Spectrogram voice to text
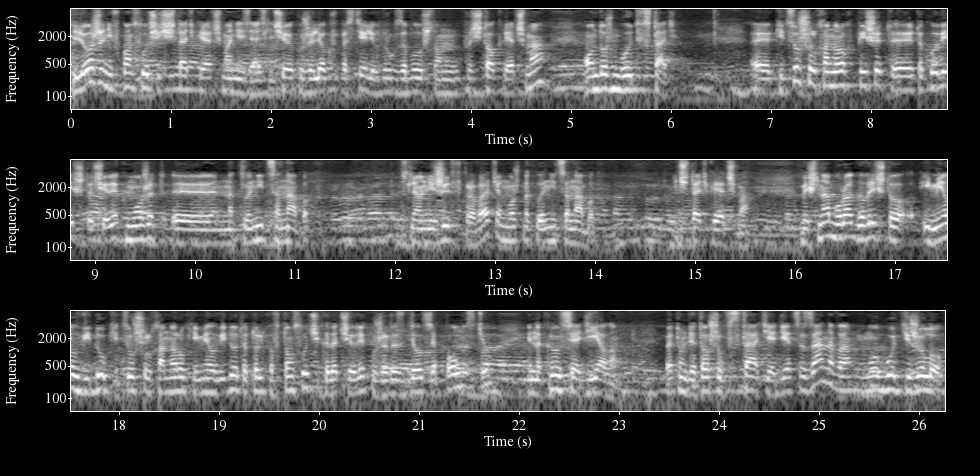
Лежа ни в коем случае считать криадшма нельзя. Если человек уже лег в постели и вдруг забыл, что он прочитал криадшма, он должен будет встать. Кицур Шульханорух пишет такую вещь, что человек может наклониться на бок. Если он лежит в кровати, он может наклониться на бок и читать Криадшма. Мишна Бура говорит, что имел в виду, Кицур Шульханорух имел в виду, это только в том случае, когда человек уже разделся полностью и накрылся одеялом. Поэтому для того, чтобы встать и одеться заново, ему будет тяжело.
